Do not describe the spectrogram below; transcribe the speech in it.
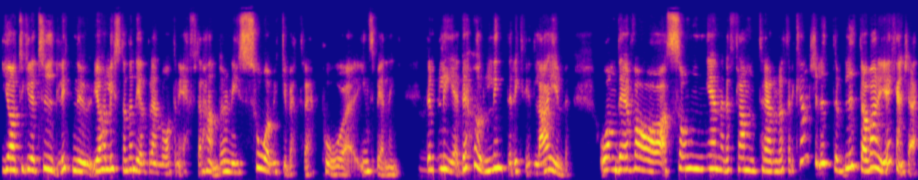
jag tycker det är tydligt nu, jag har lyssnat en del på den låten i efterhand och den är så mycket bättre på inspelning. Det, blev, det höll inte riktigt live. Och om det var sången eller framträdandet eller kanske lite, lite av varje kanske,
